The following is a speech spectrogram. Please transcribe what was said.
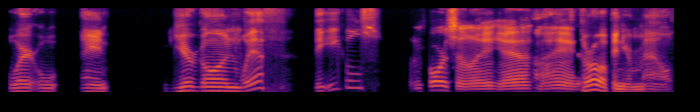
Where and you're going with the Eagles? Unfortunately, yeah, Oh, throw up in your mouth.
